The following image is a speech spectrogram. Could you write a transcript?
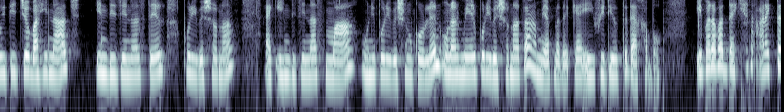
ঐতিহ্যবাহী নাচ ইন্ডিজিনাসদের পরিবেশনা। এক ইন্ডিজিনাস মা উনি পরিবেশন করলেন ওনার মেয়ের পরিবেশনাটা আমি আপনাদেরকে এই ভিডিওতে দেখাবো। এবার আবার দেখেন আরেকটা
